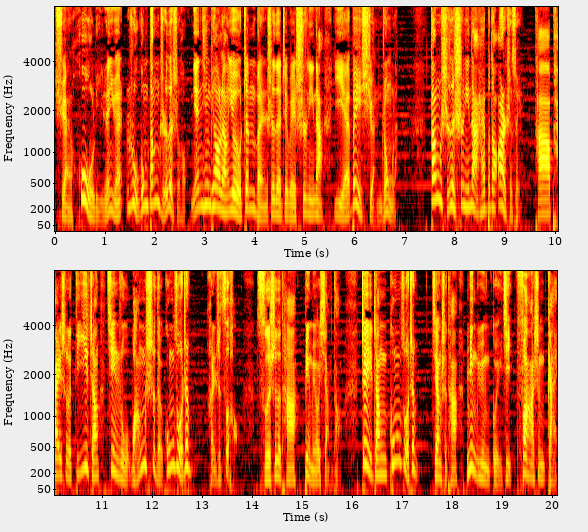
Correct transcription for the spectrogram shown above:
选护理人员入宫当值的时候，年轻漂亮又有真本事的这位施妮娜也被选中了。当时的施妮娜还不到二十岁，她拍摄了第一张进入王室的工作证。很是自豪。此时的她并没有想到，这张工作证将是他命运轨迹发生改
